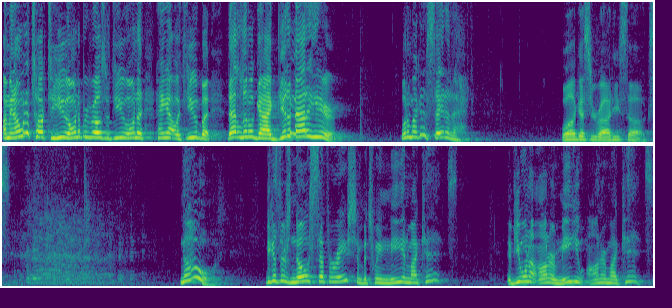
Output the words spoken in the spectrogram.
I mean, I want to talk to you. I want to be rose with you. I want to hang out with you, but that little guy, get him out of here. What am I going to say to that? well, I guess you're right, he sucks. no, because there's no separation between me and my kids. If you want to honor me, you honor my kids.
